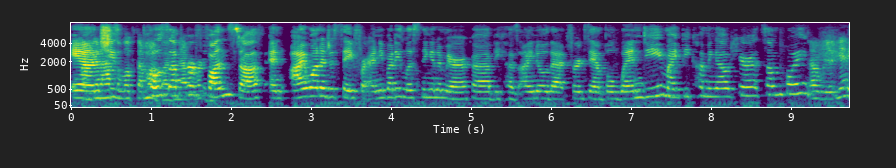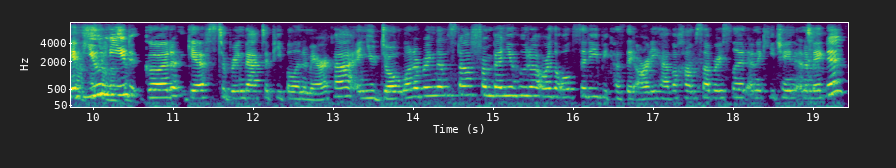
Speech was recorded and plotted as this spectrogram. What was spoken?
And she them up. posts up her fun stuff. And I want to just say for anybody listening in America, because I know that, for example, Wendy might be coming out here at some point. Oh, really? Yeah. If you need good gifts to bring back to people in America and you don't want to bring them stuff from Ben Yehuda or the Old City because they already have a Hamsa bracelet and a keychain and a magnet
